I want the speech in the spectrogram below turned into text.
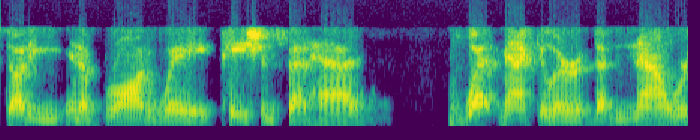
study in a broad way patients that had wet macular that now we're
